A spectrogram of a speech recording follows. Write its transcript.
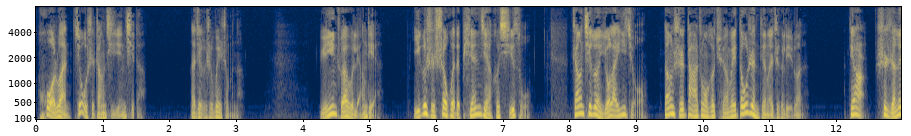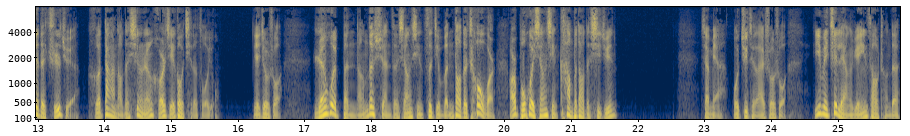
霍乱就是瘴气引起的。那这个是为什么呢？原因主要有两点，一个是社会的偏见和习俗，瘴气论由来已久，当时大众和权威都认定了这个理论。第二是人类的直觉和大脑的杏仁核结构起的作用，也就是说，人会本能的选择相信自己闻到的臭味，而不会相信看不到的细菌。下面我具体来说说，因为这两个原因造成的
